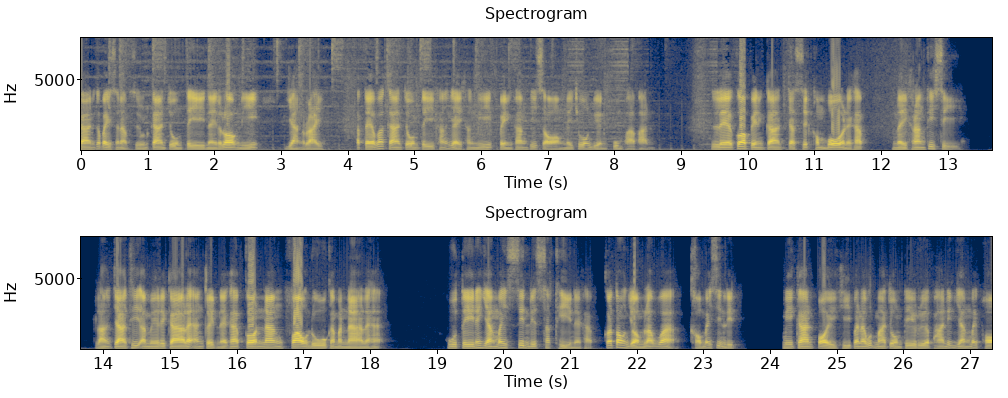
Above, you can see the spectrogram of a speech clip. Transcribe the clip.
การก็ไปสนับสนุนการโจมตีในระลอกนี้อย่างไร แต่ว่าการโจมตีครั้งใหญ่ครั้งนี้เป็นครั้งที่ 2 ในช่วงเดือนกุมภาพันธ์แล้วก็เป็นการจัดเซตคอมโบนะครับในครั้งที่ 4 หลังจากที่อเมริกาและอังกฤษนะครับก็นั่งเฝ้าดูกันมานานแล้วฮะฮูตีเนี่ยยังไม่สิ้นฤทธิ์สักทีนะครับก็ต้องยอมรับว่าเขาไม่สิ้นฤทธิ์ มีการปล่อยขีปนาวุธมาโจมตีเรือพาณิชย์ยังไม่พอ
